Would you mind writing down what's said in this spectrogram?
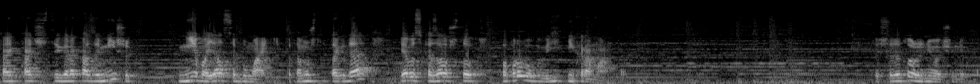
как качество игрока за Мишек не боялся бы магии, потому что тогда я бы сказал, что попробуй победить некроманта. То есть это тоже не очень легко.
